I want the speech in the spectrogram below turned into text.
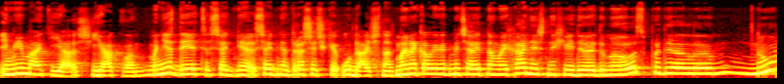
і мій макіяж. Як вам? Мені здається, сьогодні сьогодні трошечки удачно. Мене коли відмічають на моїх ранішніх відео, я думаю, господи, але ну.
